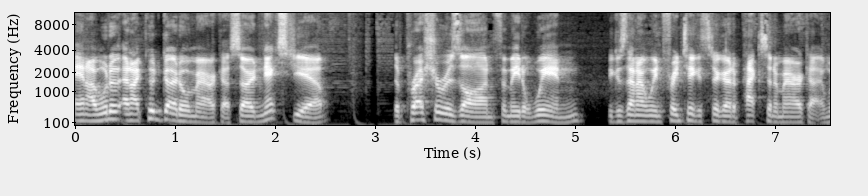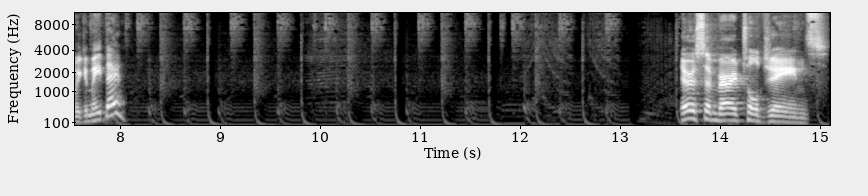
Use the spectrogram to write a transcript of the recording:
and I would have, and I could go to America. So next year, the pressure is on for me to win because then I win free tickets to go to PAX in America, and we can meet there. There are some very tall jeans.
